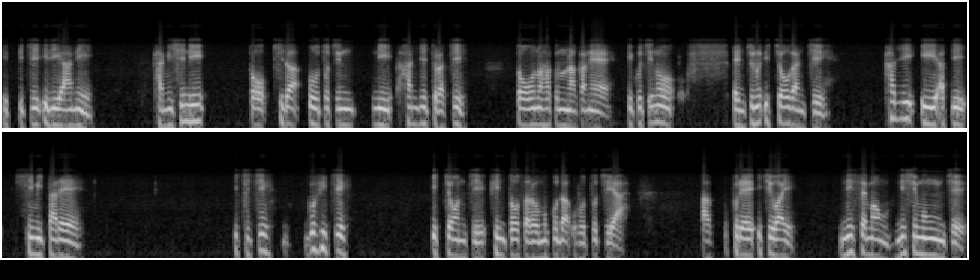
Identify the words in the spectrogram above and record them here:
一匹入りやに、試しに、と、木田ウートチンに半じとらち、東の白の中ね、いくちの延長の一丁がんち、火事いいあてしみたれ、一ち、ぐひち、一丁んち、フィントーサルムクダウフトチや、あ、プレ一ワイニセモン、西モンチ、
